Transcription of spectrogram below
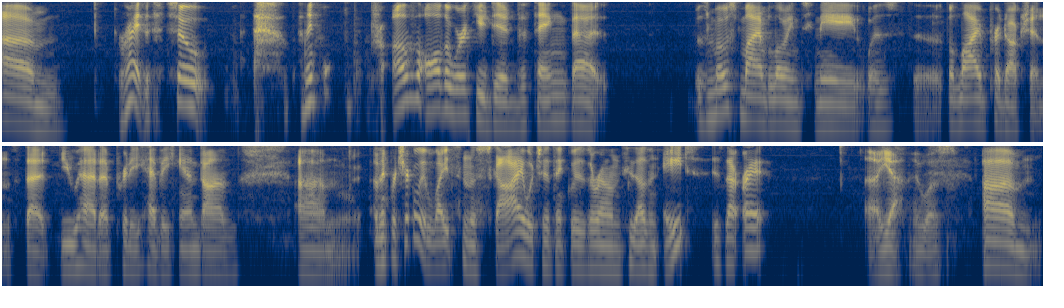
um, right. So I think of all the work you did, the thing that was most mind blowing to me was the the live productions that you had a pretty heavy hand on. Um, I think particularly Lights in the Sky, which I think was around 2008. Is that right? Uh, yeah, it was. Um,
